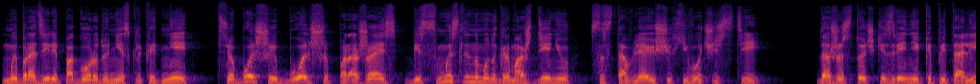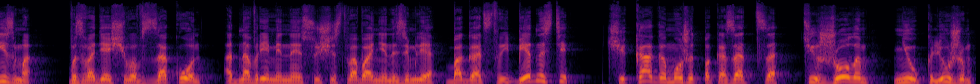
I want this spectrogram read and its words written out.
Мы бродили по городу несколько дней, все больше и больше поражаясь бессмысленному нагромождению составляющих его частей. Даже с точки зрения капитализма, возводящего в закон одновременное существование на земле богатства и бедности, Чикаго может показаться тяжелым, неуклюжим,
